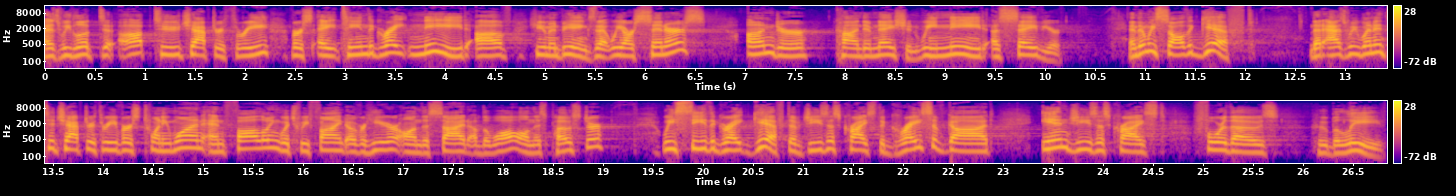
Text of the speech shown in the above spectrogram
As we looked up to chapter 3, verse 18, the great need of human beings that we are sinners under condemnation. We need a Savior. And then we saw the gift that as we went into chapter 3, verse 21 and following, which we find over here on the side of the wall on this poster, we see the great gift of Jesus Christ, the grace of God in Jesus Christ for those who believe.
